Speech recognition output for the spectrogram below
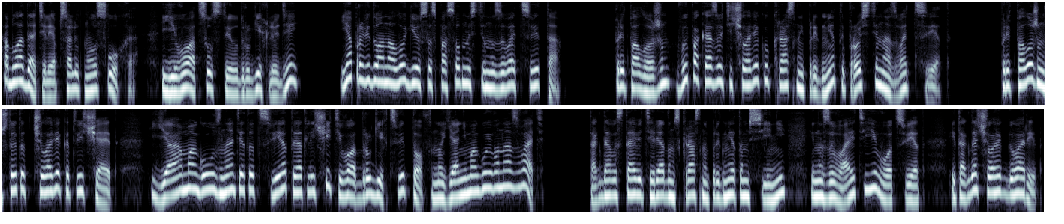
обладателей абсолютного слуха, его отсутствие у других людей, я проведу аналогию со способностью называть цвета. Предположим, вы показываете человеку красный предмет и просите назвать цвет. Предположим, что этот человек отвечает «Я могу узнать этот цвет и отличить его от других цветов, но я не могу его назвать». Тогда вы ставите рядом с красным предметом синий и называете его цвет, и тогда человек говорит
